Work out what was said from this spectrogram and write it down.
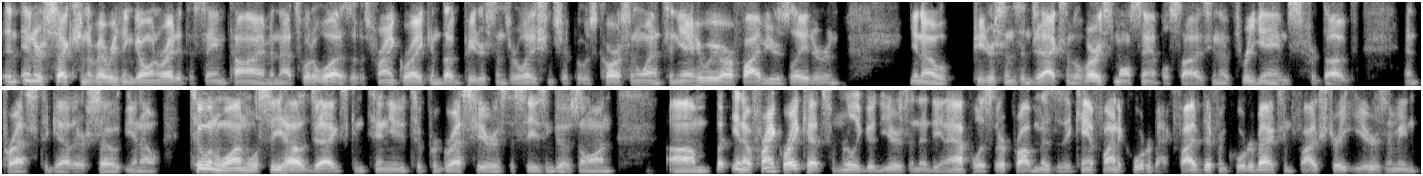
an intersection of everything going right at the same time. And that's what it was. It was Frank Reich and Doug Pederson's relationship. It was Carson Wentz. And yeah, here we are five years later. And, you know, Pederson's in Jacksonville, very small sample size, you know, three games for Doug and Press together. So, you know, two and one. We'll see how the Jags continue to progress here as the season goes on. Um, but you know, Frank Reich had some really good years in Indianapolis. Their problem is, is they can't find a quarterback. Five different quarterbacks in five straight years. I mean,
